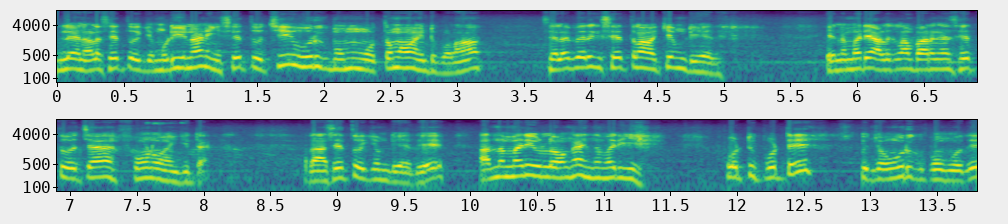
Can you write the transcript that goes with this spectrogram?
இல்லை என்னால் சேர்த்து வைக்க முடியும்னா நீங்கள் சேர்த்து வச்சு ஊருக்கு போகும்போது மொத்தமாக வாங்கிட்டு போகலாம். சில பேருக்கு சேர்த்துலாம் வைக்க முடியாது. என்ன மாதிரி ஆளுக்கெல்லாம் பாருங்கள் சேர்த்து வச்சேன் ஃபோன் வாங்கிட்டேன். நான் சேர்த்து வைக்க முடியாது. அந்த மாதிரி உள்ளவங்க இந்த மாதிரி போட்டு போட்டு கொஞ்சம் ஊருக்கு போகும்போது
